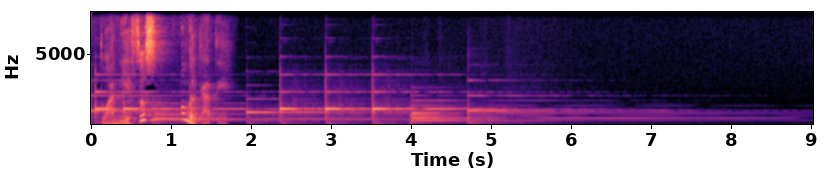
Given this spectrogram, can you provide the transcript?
Tuhan Yesus memberkati.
